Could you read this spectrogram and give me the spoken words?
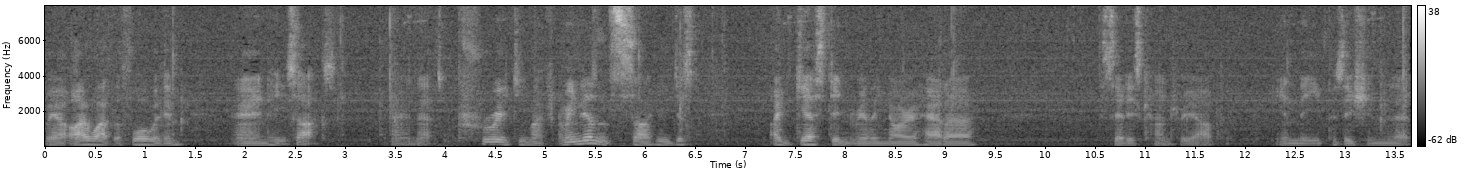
where I wipe the floor with him and he sucks. And that's pretty much, I mean he doesn't suck, he just, I guess didn't really know how to set his country up in the position that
